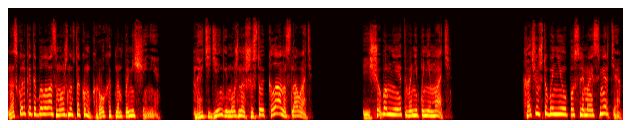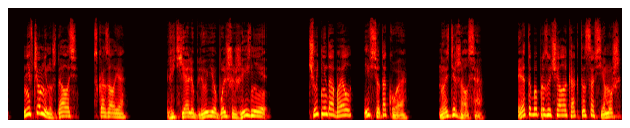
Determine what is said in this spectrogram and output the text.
насколько это было возможно в таком крохотном помещении. На эти деньги можно шестой клан основать. И еще бы мне этого не понимать. Хочу, чтобы Ниу после моей смерти ни в чем не нуждалась, сказал я. Ведь я люблю ее больше жизни. Чуть не добавил и все такое. Но сдержался. Это бы прозвучало как-то совсем уж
